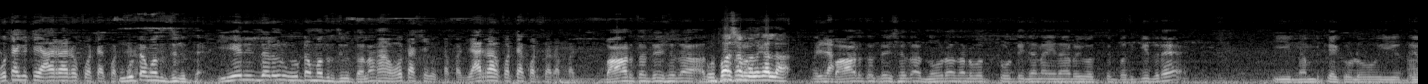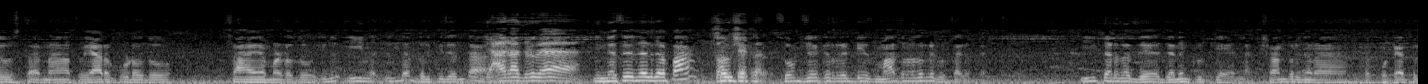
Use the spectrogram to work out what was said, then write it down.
ಊಟ ಗಿಟ್ಟ ಯಾರು ಕೊಟ್ಟೆ ಕೊಡ್ತಾರೆ? ಊಟ ಮಾತ್ರ ಸಿಗುತ್ತೆ. ಏನಿಲ್ಲ ಇರೋದ್ರು ಊಟ ಮಾತ್ರ ಸಿಗುತ್ತಲ್ಲ? ಹಾ ಊಟ ಸಿಗುತ್ತಪ್ಪ. ಯಾರು ಕೊಟ್ಟೆ ಕೊಡ್ತಾರಪ್ಪ? ಭಾರತ ದೇಶದ ಉಪವಾಸ ಮಲಗಲ್ಲ. ಇಲ್ಲ. ಭಾರತ ದೇಶದ ನೂರ ನಲವತ್ತು ಕೋಟಿ ಜನ ಏನಾದ್ರು ಇವತ್ತು ಬದುಕಿದ್ರೆ ಈ ನಂಬಿಕೆಗಳು ಈ ದೇವಸ್ಥಾನ ಅಥವಾ ಯಾರು ಕೊಡೋದು ಸಹಾಯ ಮಾಡೋದು ಇದು ಈ ಇದರಿಂದ ಬದುಕಿದೆ ಅಂತ ಯಾರಾದ್ರೂ ನಿನ್ನ ಹೆಸರು ಹೇಳಿದ್ರಪ್ಪ? ಸೋಮಶೇಖರ್. ಸೋಮಶೇಖರ್ ರೆಡ್ಡಿ ಮಾತಾಡೋದ್ರಲ್ಲಿ ಗೊತ್ತಾಗುತ್ತೆ. ಈ ತರದ ದೇ- ಜನಕೃತ್ಯ ಲಕ್ಷಾಂತರ ಜನ ಅಥವಾ ಕೋಟ್ಯಾಂತರ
